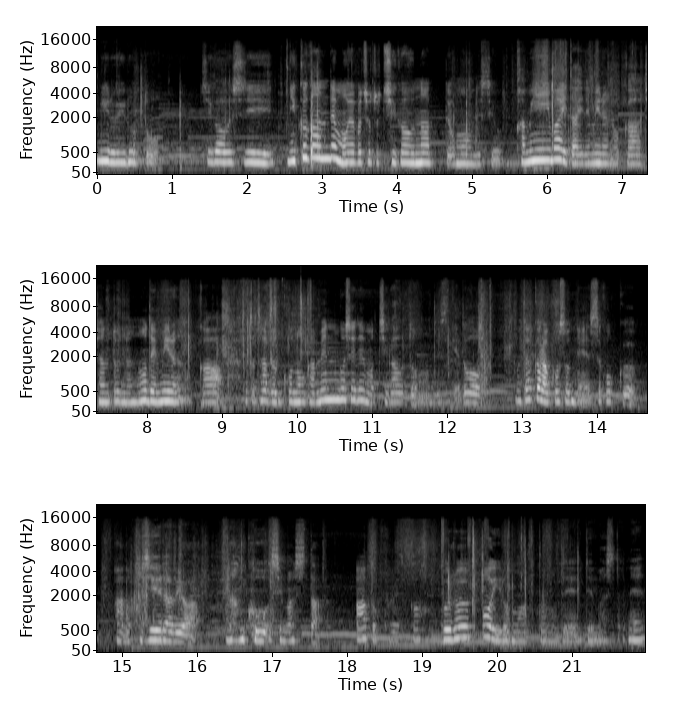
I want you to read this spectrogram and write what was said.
見る色と違うし肉眼でもやっぱちょっと違うなって思うんですよ。紙媒体で見るのかちゃんと布で見るのかあと多分この画面越しでも違うと思うんですけどだからこそねすごくあの生地選びは難航しました。あとこれか。ブルーっぽい色もあったので出ましたね。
